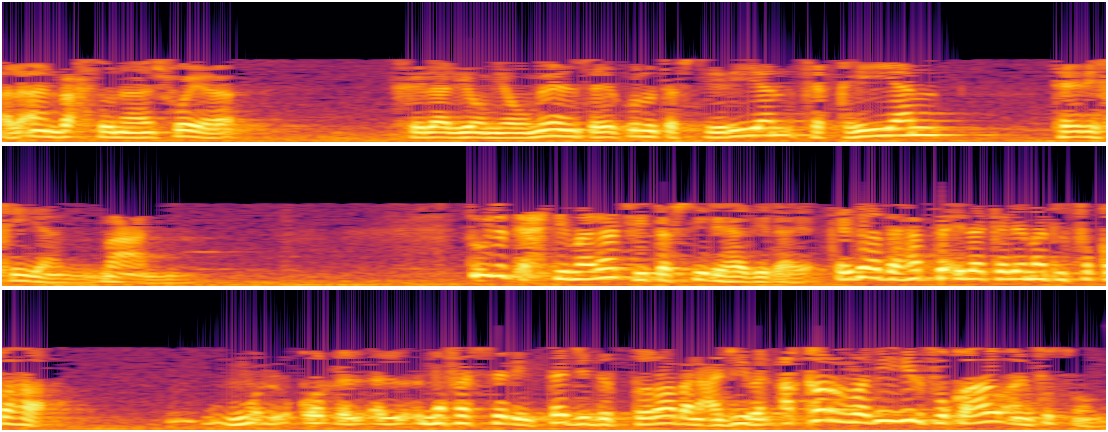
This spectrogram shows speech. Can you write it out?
الآن بحثنا شوية خلال يوم يومين سيكون تفسيريا فقهيا تاريخيا معا. توجد احتمالات في تفسير هذه الآية. إذا ذهبت إلى كلمات الفقهاء المفسرين تجد اضطرابا عجيبا. أقر به الفقهاء أنفسهم.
